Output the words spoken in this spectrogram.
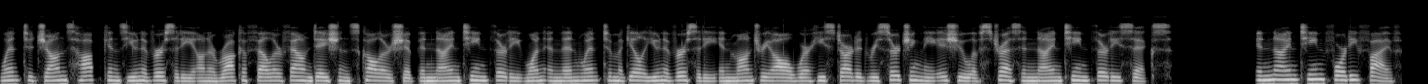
went to Johns Hopkins University on a Rockefeller Foundation scholarship in 1931 and then went to McGill University in Montreal where he started researching the issue of stress in 1936. In 1945,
